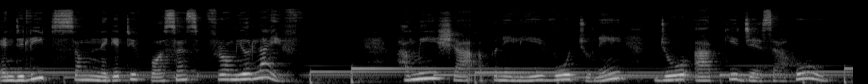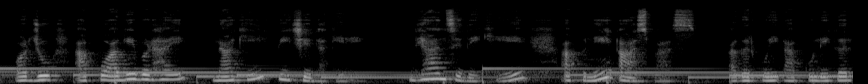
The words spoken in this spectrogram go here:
and delete some negative person from your life हमेशा अपने लिए वो चुने जो आपके जैसा हो और जो आपको आगे बढ़ाए, ना कि पीछे धकेले। ध्यान से देखिए अपने आसपास। अगर कोई आपको लेकर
